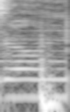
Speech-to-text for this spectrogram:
don't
